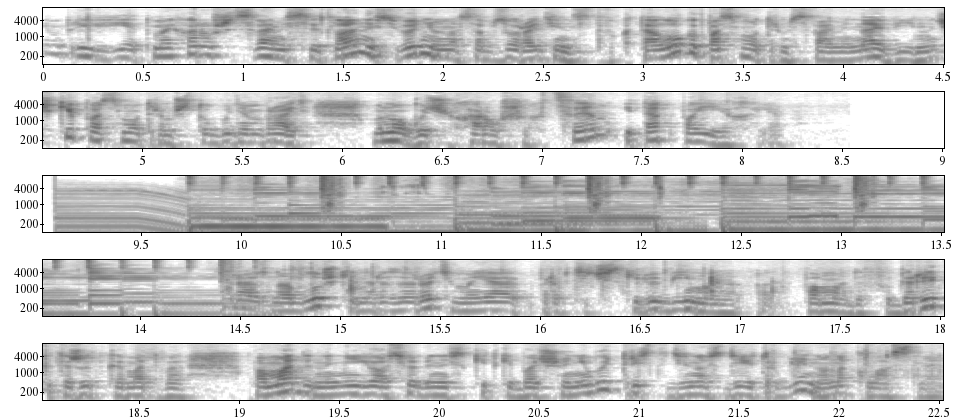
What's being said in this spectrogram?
Всем привет, мои хорошие, с вами Светлана, и сегодня у нас обзор 11 каталога. Посмотрим с вами новиночки, посмотрим, что будем брать много очень хороших цен. Итак, поехали. На обложке, на развороте моя практически любимая помада Faberlic. Это жидкая матовая помада. На нее особенной скидки большой не будет. 399 рублей, но она классная.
